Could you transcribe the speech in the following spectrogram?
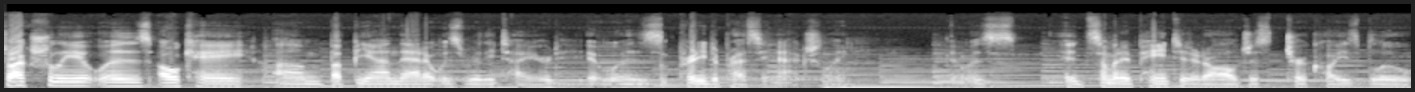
Structurally it was okay, um, but beyond that it was really tired. It was pretty depressing actually. It was, it, someone had painted it all just turquoise blue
